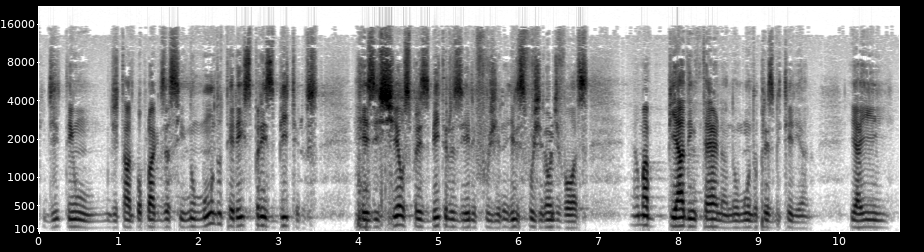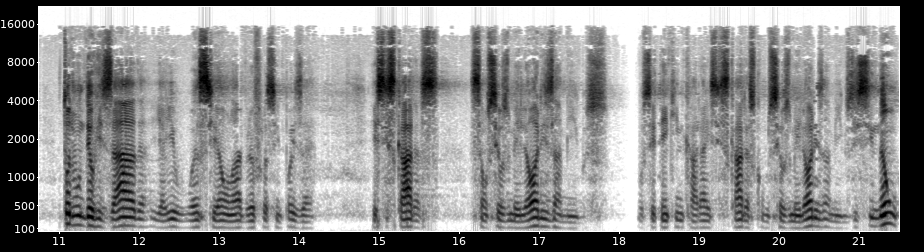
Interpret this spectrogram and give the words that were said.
que tem um ditado popular que diz assim: No mundo tereis presbíteros. Resisti aos presbíteros e eles fugirão, de vós. É uma piada interna no mundo presbiteriano. E aí Todo mundo deu risada, e aí o ancião lá virou e falou assim: Pois é, esses caras são seus melhores amigos. Você tem que encarar esses caras como seus melhores amigos. E se não,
